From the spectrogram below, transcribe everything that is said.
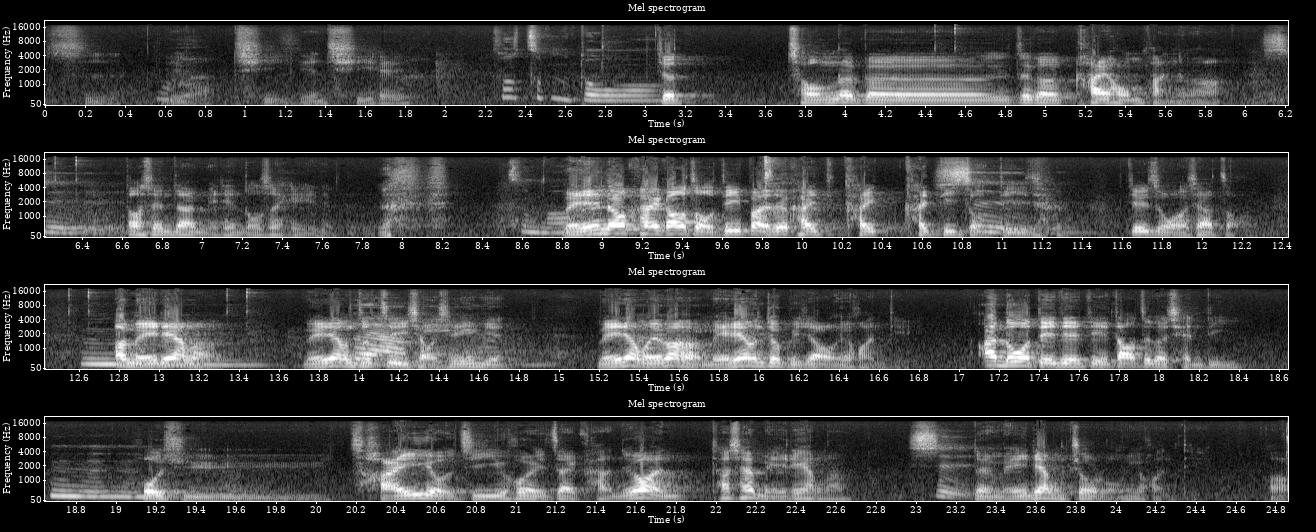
四六七，连七黑。做这么多，就从那个这个开红盘的嘛，是。到现在每天都是黑的，怎么？每天都开高走低，不然就开开开低走低的，就一直往下走。啊，没量了，没量就自己小心一点，没量。没办法，没量就比较容易缓跌。按、啊、如果跌跌跌到这个前低，嗯，或许才有机会再看，因为它现在没量啊，是。对，没量就容易缓跌。啊，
